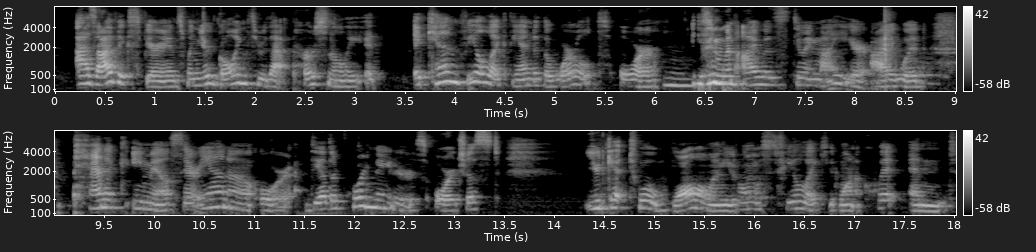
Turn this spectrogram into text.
As I've experienced, when you're going through that personally, it it can feel like the end of the world. Or mm. even when I was doing my year, I would panic email Sereana or the other coordinators, or just you'd get to a wall and you'd almost feel like you'd want to quit. And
